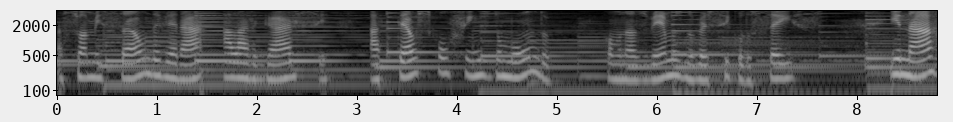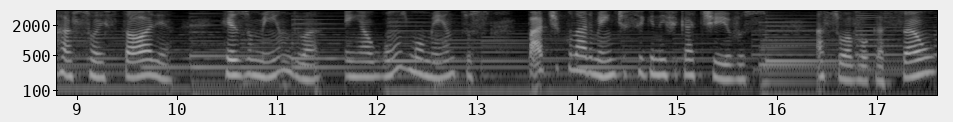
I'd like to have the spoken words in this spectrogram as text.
A sua missão deverá alargar-se até os confins do mundo, como nós vemos no versículo 6, e narra a sua história, resumindo-a em alguns momentos particularmente significativos: a sua vocação,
